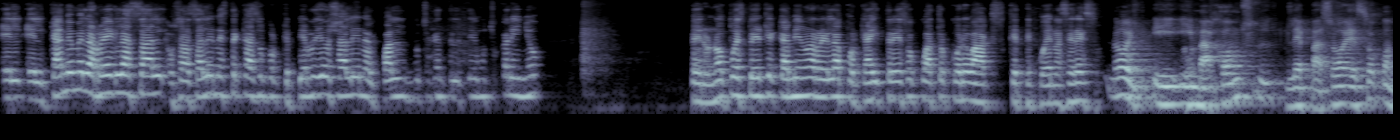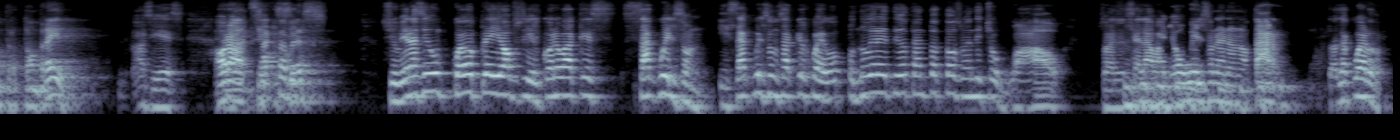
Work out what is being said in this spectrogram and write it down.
el, el cámbiame la regla sale, o sea, sale en este caso porque pierde Josh Allen, al cual mucha gente le tiene mucho cariño, pero no puedes pedir que cambien una regla porque hay tres o cuatro corebacks que te pueden hacer eso. No, y, y Mahomes le pasó eso contra Tom Brady. Así es. Ahora, Exactamente si hubiera sido un juego de playoffs y el coreback es Zach Wilson y Zach Wilson saca el juego, pues no hubiera tenido tanto a todos, hubieran dicho, wow, o sea, se la bañó Wilson en anotar. ¿Estás de acuerdo?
